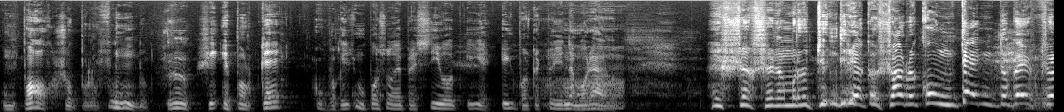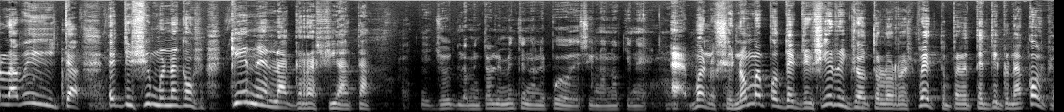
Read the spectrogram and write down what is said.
Un pozo profundo. Sí, ¿y por qué? Porque es un pozo depresivo y, y porque estoy enamorado. Estás enamorado, tendría que estar contento que eso es la vida. E decime una cosa, ¿quién es la graciata? Yo lamentablemente no le puedo decir no, no quién es. Eh, bueno, si no me podés decir, yo te lo respeto, pero te digo una cosa.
